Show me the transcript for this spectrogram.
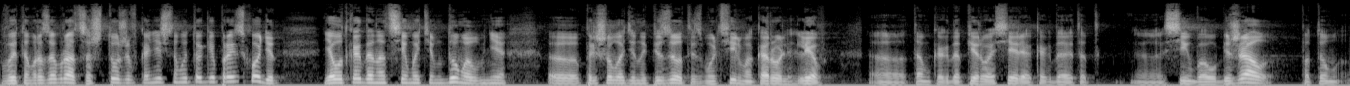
в этом разобраться. Что же в конечном итоге происходит? Я вот когда над всем этим думал, мне э, пришел один эпизод из мультфильма «Король Лев», Э, там, когда первая серия, когда этот э, Симба убежал, потом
